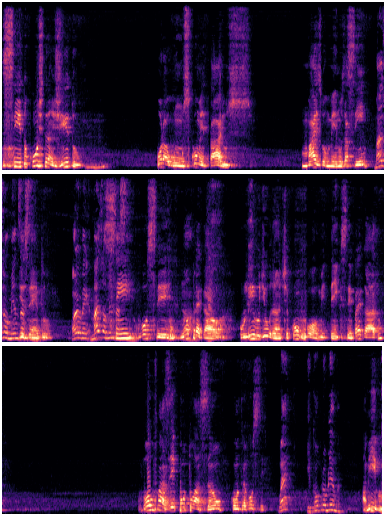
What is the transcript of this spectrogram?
sido constrangido uhum. por alguns comentários mais ou menos assim. Mais ou menos dizendo, assim. Olha bem, mais ou menos Se assim. você não ah. pregar o livro de Urântia conforme tem que ser pregado, vou fazer pontuação contra você. Ué? E qual o problema? Amigo,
